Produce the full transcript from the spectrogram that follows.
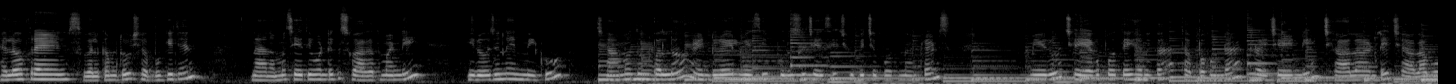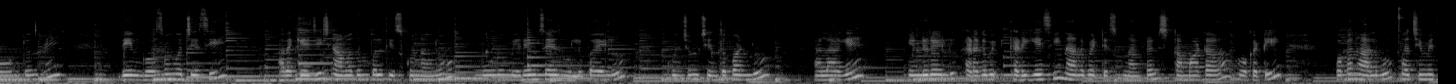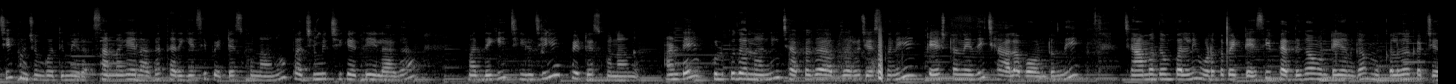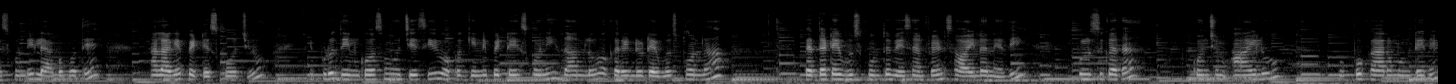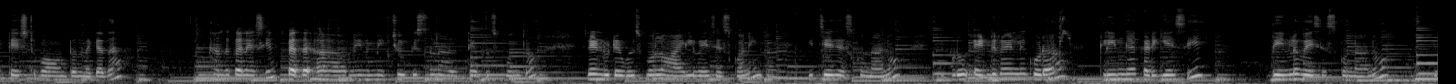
Hello friends welcome to Shabbu kitchen. నానమ్మ చేతి వంటకి స్వాగతం అండి. ఈరోజు నేను మీకు చామదుంపల్లో ఎండు ఎండురాయిలు వేసి పులుసు చేసి చూపించబోతున్నాను ఫ్రెండ్స్. మీరు చేయకపోతే కనుక తప్పకుండా ట్రై చేయండి. చాలా అంటే చాలా బాగుంటుంది. దీనికోసం వచ్చేసి అర కేజీ చామదుంపలు తీసుకున్నాను. మూడు మీడియం సైజ్ ఉల్లిపాయలు కొంచెం చింతపండు అలాగే ఎండు కడగబె కడిగేసి నానబెట్టేసుకున్నాను ఫ్రెండ్స్. టమాటా ఒకటి ఒక నాలుగు పచ్చిమిర్చి కొంచెం కొత్తిమీర సన్నగా ఇలాగా తరిగేసి పెట్టేసుకున్నాను. పచ్చిమిర్చికి అయితే ఇలాగా మధ్యకి చీల్చి పెట్టేసుకున్నాను. అంటే పులుపు దన్నాన్ని చక్కగా అబ్జర్వ్ చేసుకుని టేస్ట్ అనేది చాలా బాగుంటుంది. చామదుంపల్ని ఉడకబెట్టేసి పెద్దగా ఉంటే కనుక ముక్కలుగా కట్ చేసుకోండి లేకపోతే అలాగే పెట్టేసుకోవచ్చు. ఇప్పుడు దీనికోసం వచ్చేసి ఒక గిన్నె పెట్టేసుకొని దానిలో ఒక రెండు టేబుల్ స్పూన్ల పెద్ద టేబుల్ స్పూన్తో వేసాను ఫ్రెండ్స్. ఆయిల్ అనేది పులుసు కదా? కొంచెం ఆయిల్ ఉప్పు కారం ఉంటేనే టేస్ట్ బాగుంటుంది కదా? అందుకనేసి పెద్ద నేను మీకు చూపిస్తున్న టేబుల్ స్పూన్తో రెండు టేబుల్ స్పూన్లు ఆయిల్ వేసేసుకొని ఇచ్చేసేసుకున్నాను. ఇప్పుడు ఎండు రొయ్యల్ని కూడా క్లీన్గా కడిగేసి దీనిలో వేసేసుకున్నాను.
